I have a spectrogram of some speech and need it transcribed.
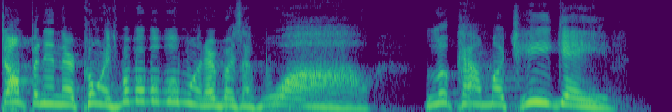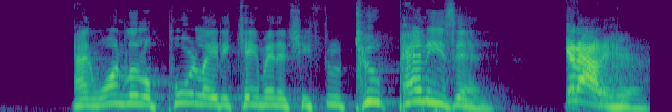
dumping in their coins, boom, boom, boom, boom, and everybody's like, wow, Look how much he gave. And one little poor lady came in and she threw two pennies in. Get out of here.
